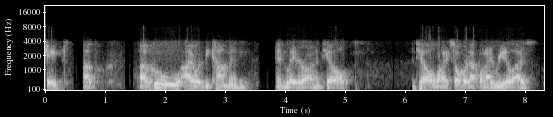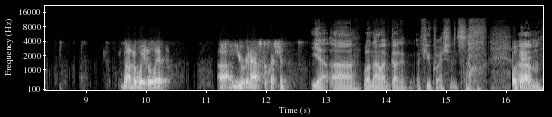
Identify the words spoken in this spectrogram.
shaped of of who I would become and and later on until until when I sobered up when I realized not a way to live. Uh, you were going to ask a question. Yeah. Uh, well, now I've got a, a few questions. So, okay. Um,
